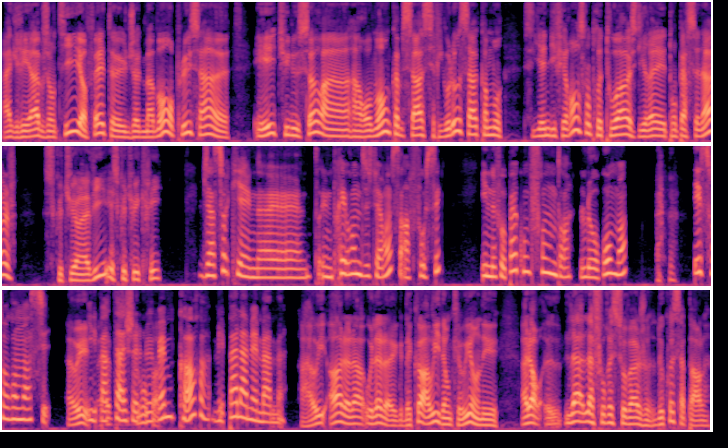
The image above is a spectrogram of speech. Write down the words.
agréable, gentille, en fait, une jeune maman en plus, hein, et tu nous sors un, roman comme ça. C'est rigolo, ça. Il y a une différence entre toi, je dirais, ton personnage, ce que tu as dans la vie, et ce que tu écris? Bien sûr qu'il y a une, euh, une très grande différence, un fossé. Il ne faut pas confondre le roman et son romancier. Ah oui, Ils ah, partagent absolument le pas. même corps, mais pas la même âme. Ah oui, ah là là, oh là là, d'accord, ah oui, donc oui, on est. Alors, euh, là, la forêt sauvage, de quoi ça parle?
